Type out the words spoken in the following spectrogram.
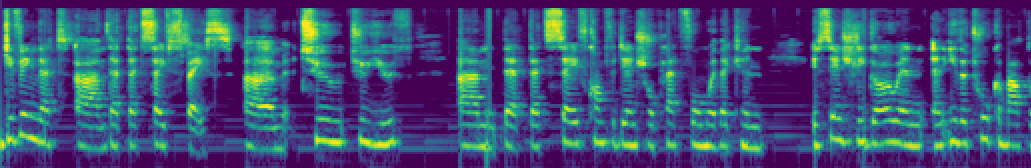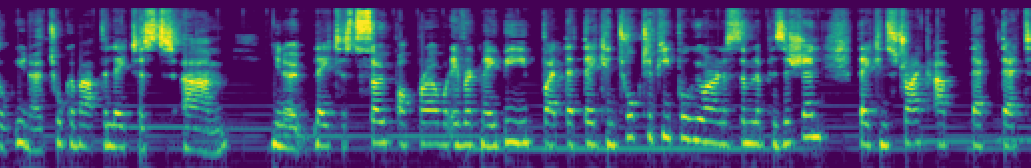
giving that um, that that safe space um, to to youth, um, that that safe confidential platform where they can essentially go and, and either talk about the you know talk about the latest um, you know latest soap opera whatever it may be but that they can talk to people who are in a similar position. They can strike up that that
